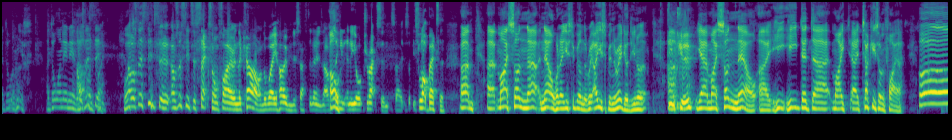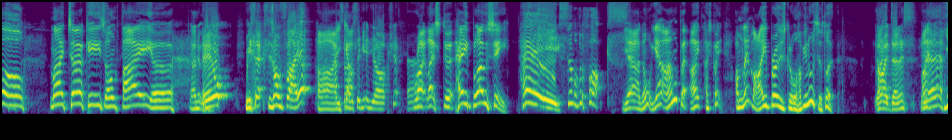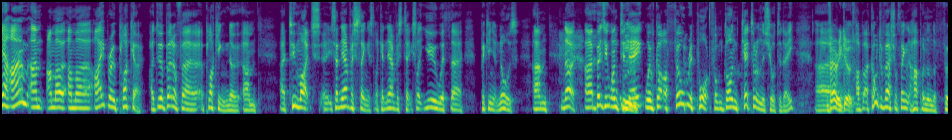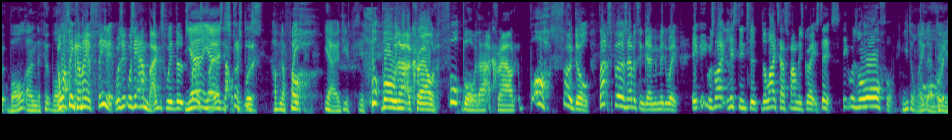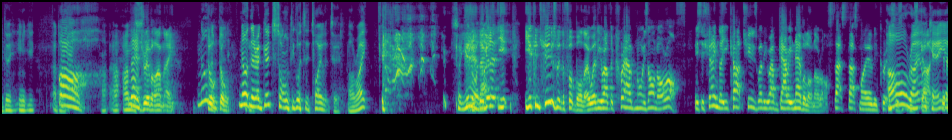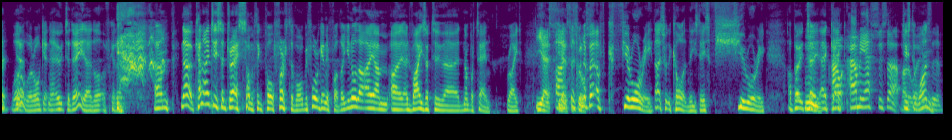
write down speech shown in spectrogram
I don't want you. I don't want any of I was that listening. I was listening to I was listening to Sex on Fire in the car on the way home this afternoon. I was Oh. singing it in a Yorkshire accent, so it's, it's a lot better. Um, uh, my son now, now, when I used to be on the, ra- I used to be on the radio. Do you know that? Did you? Yeah, my son now, uh, he he did uh, my uh, turkey's on fire. Oh, my turkey's on fire. And it was, Help! Me sex is on fire. Ah, you can't- sing it in Yorkshire. Uh, right, let's do it. Hey, Blowsy. Hey, Silver Fox. Yeah, I know. Yeah, I'm a bit. I, I quite. I'm letting my eyebrows grow. Have you noticed? Look. All right, Dennis. I- yeah. yeah, I'm um, I'm a I'm a eyebrow plucker. I do a bit of uh, plucking now. Um, uh, too much. It's a nervous thing. It's like a nervous tick. It's like you with uh, picking your nose. Um, no, uh, busy one today. We've got a full report from Don Kitter on the show today Very good. about a controversial thing that happened on the football and the football. Oh, I think I may have seen it. Was it was it handbags with the Spurs yeah, yeah, players? the That Spurs players having a fight. Oh. Yeah, you, you, Football without a crowd. Football without a crowd. Oh, so dull. That Spurs Everton game in midweek. It, it was like listening to the Lighthouse Family's greatest hits. It was awful. you don't like them, do you? Do you? you I don't. Oh, I, I'm they're just- dribble, aren't they? No, Dull, they're, dull. no, they're a good song to go to the toilet to. All right. so you know They're that. gonna. You, you can choose with the football though whether you have the crowd noise on or off. It's a shame though you can't choose whether you have Gary Neville on or off. That's that's my only criticism. Oh right, okay, yeah. Well, yeah. we're all getting it out today. A lot of kind of. um, now, can I just address something, Paul? First of all, before getting further, you know that I am uh, advisor to uh, number ten, right? Yes, And yes, of there's been a bit of furore. That's what they call it these days. Furore about uh, uh, Hmm. How, how many Fs is that? Just the one. Is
